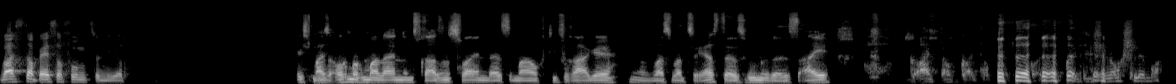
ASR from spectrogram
was da besser funktioniert. Ich schmeiße auch noch mal einen ins Phrasenschwein. Da ist immer auch die Frage, was war zuerst, das Huhn oder das Ei? Oh Gott, oh Gott, oh Gott, oh Gott, oh das ist ja noch schlimmer.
